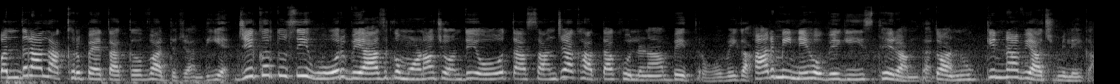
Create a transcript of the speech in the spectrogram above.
15 ਲੱਖ ਰੁਪਏ ਤੱਕ ਵੱਧ ਜਾਂਦੀ ਹੈ। ਜੇਕਰ ਤੁਸੀਂ ਹੋਰ ਵਿਆਜ ਕਮਾਉਣਾ ਚਾਹੁੰਦੇ ਹੋ, ਤਾਂ ਸਾਂਝਾ ਖਾਤਾ ਖੋਲਣਾ ਬਿਹਤਰ ਹੋਵੇਗਾ। ਹਰ ਮਹੀਨੇ ਹੋਵੇਗੀ ਸਥਿਰ ਆਮਦਨ। ਤੁਹਾਨੂੰ ਕਿੰਨਾ ਵਿਆਜ ਮਿਲੇਗਾ?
